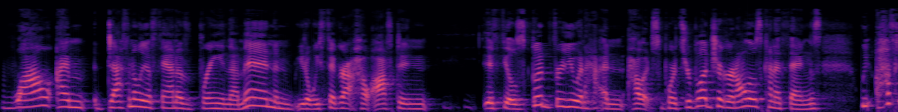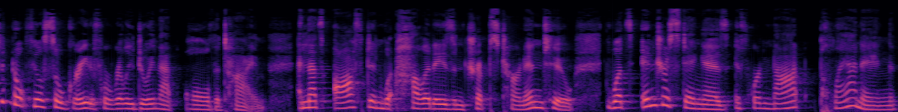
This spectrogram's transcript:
While I'm definitely a fan of bringing them in and, you know, we figure out how often it feels good for you and, and how it supports your blood sugar and all those kind of things. We often don't feel so great if we're really doing that all the time. And that's often what holidays and trips turn into. What's interesting is if we're not planning,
